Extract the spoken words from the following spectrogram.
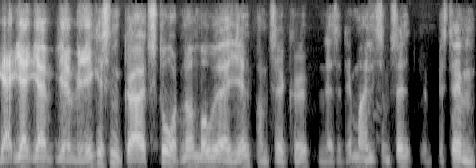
ja. Ja, jeg, jeg, jeg vil ikke sådan gøre et stort nummer ud af at hjælpe ham til at købe den. Altså, det må han ligesom selv bestemme.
